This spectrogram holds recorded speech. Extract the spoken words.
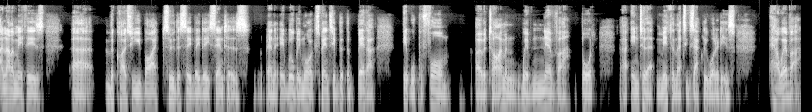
Another myth is uh, the closer you buy to the CBD centres, and it will be more expensive, that the better it will perform over time. And we've never bought uh, into that myth, and that's exactly what it is. However,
